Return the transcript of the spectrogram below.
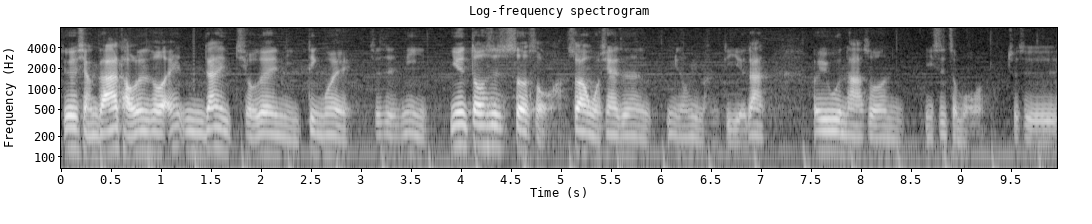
就是想跟他讨论说，哎，你在球队你定位就是你，因为都是射手嘛，虽然我现在真的命中率蛮低的，但会问他说你，你是怎么就是。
